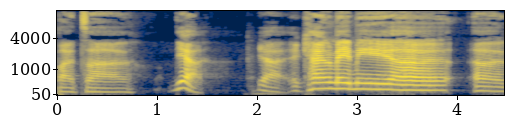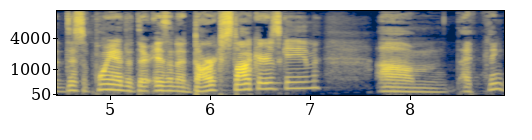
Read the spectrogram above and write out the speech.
But uh, yeah, yeah, it kind of made me uh, uh, disappointed that there isn't a Darkstalkers game. Um, I think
